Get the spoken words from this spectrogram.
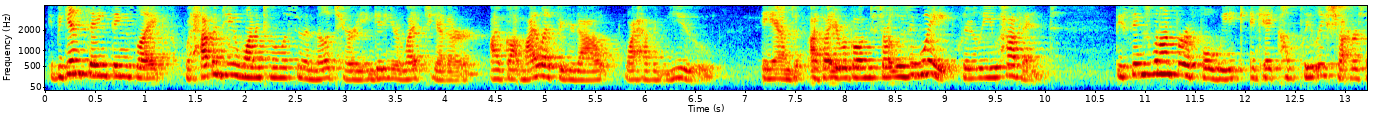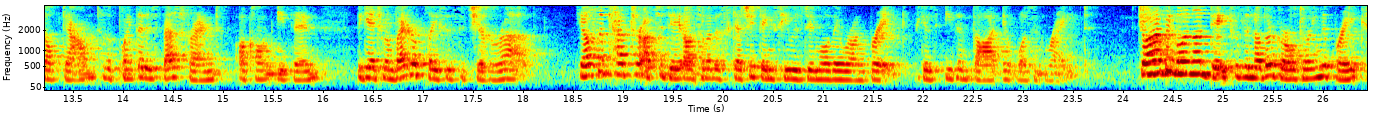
He began saying things like, What happened to you wanting to enlist in the military and getting your life together? I've got my life figured out. Why haven't you? And I thought you were going to start losing weight. Clearly you haven't. These things went on for a full week, and Kay completely shut herself down to the point that his best friend, I'll call him Ethan, began to invite her places to cheer her up. He also kept her up to date on some of the sketchy things he was doing while they were on break, because Ethan thought it wasn't right. John had been going on dates with another girl during the break,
